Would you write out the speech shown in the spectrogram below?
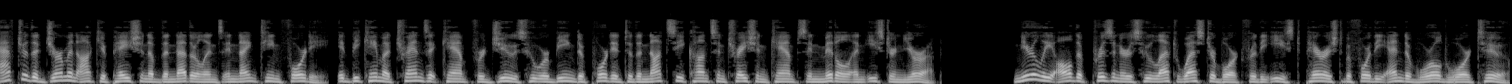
After the German occupation of the Netherlands in 1940, it became a transit camp for Jews who were being deported to the Nazi concentration camps in Middle and Eastern Europe. Nearly all the prisoners who left Westerbork for the East perished before the end of World War II.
